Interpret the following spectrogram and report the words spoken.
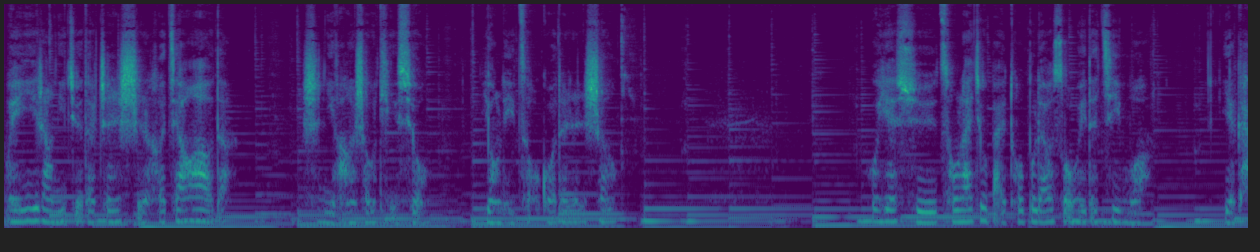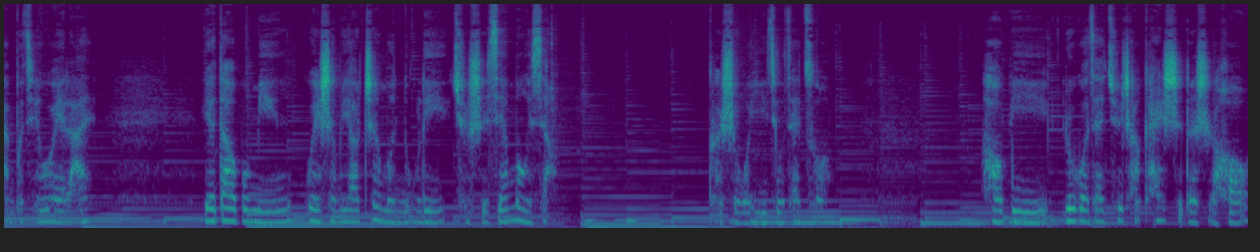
唯一让你觉得真实和骄傲的，是你昂首挺胸、用力走过的人生。我也许从来就摆脱不了所谓的寂寞，也看不清未来，也道不明为什么要这么努力去实现梦想。可是我依旧在做。好比，如果在剧场开始的时候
